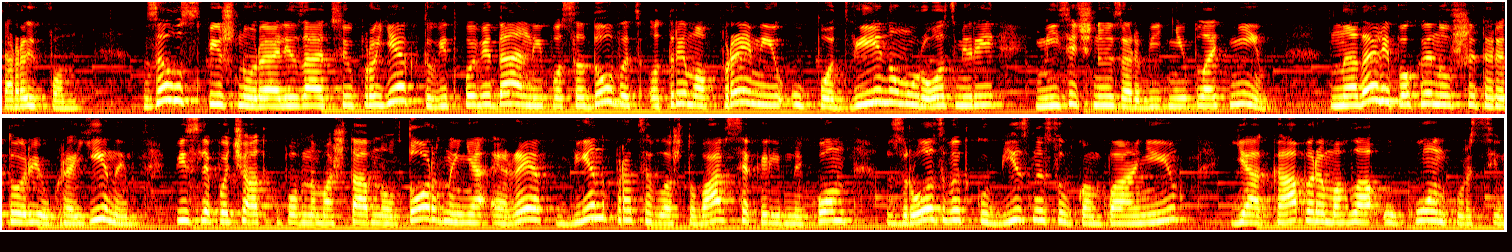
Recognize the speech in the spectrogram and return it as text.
тарифом. За успішну реалізацію проєкту відповідальний посадовець отримав премію у подвійному розмірі місячної заробітної платні. Надалі, покинувши територію України, після початку повномасштабного вторгнення РФ він працевлаштувався керівником з розвитку бізнесу в компанію, яка перемогла у конкурсі.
